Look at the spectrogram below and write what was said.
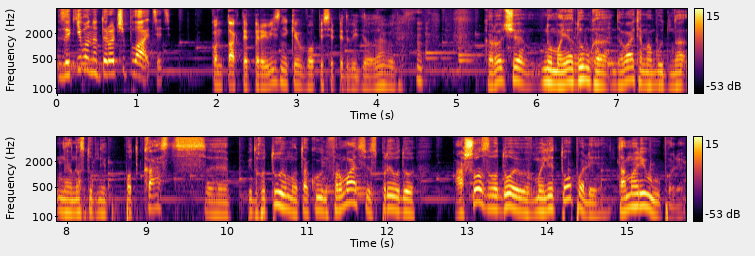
за які вони, до речі, платять. Контакти перевізників в описі під відео. Коротше, ну моя думка, давайте, мабуть, на, на наступний подкаст е, підготуємо таку інформацію з приводу, а що з водою в Мелітополі та Маріуполі.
